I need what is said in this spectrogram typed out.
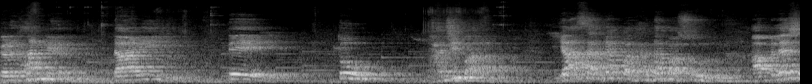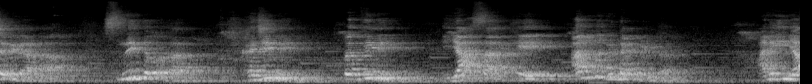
कडधान्य डाळी तेल तूप भाजीपाला यासारख्या पदार्थापासून आपल्या शरीराला स्निग्ध पदार्थ खजिने प्रथिने यासारखे अन्न घटक मिळतात. आणि या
